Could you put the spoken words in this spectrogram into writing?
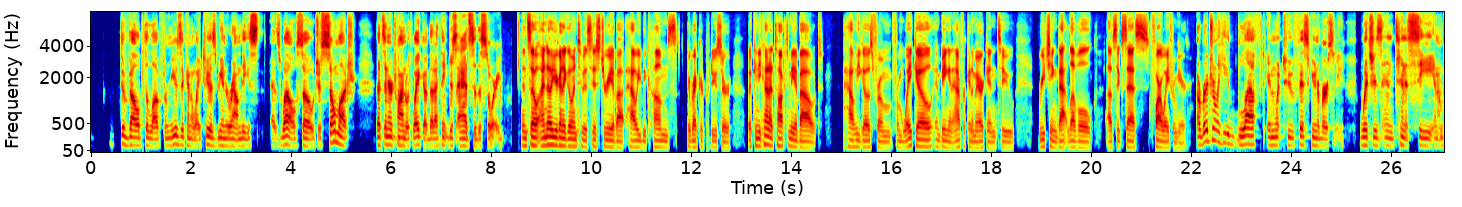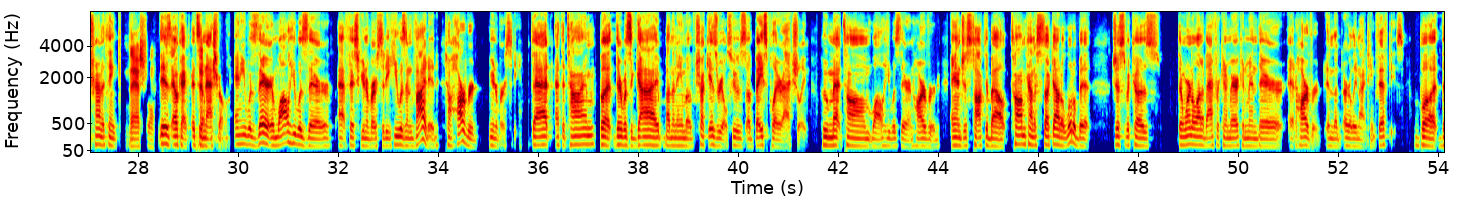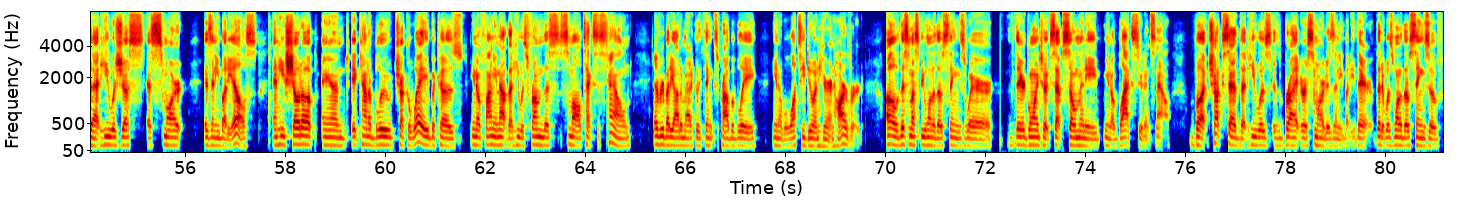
developed a love for music in a way too as being around these as well so just so much that's intertwined with waco that i think just adds to the story and so i know you're going to go into his history about how he becomes a record producer but can you kind of talk to me about how he goes from from waco and being an african american to reaching that level of success far away from here originally he left and went to fisk university which is in Tennessee. And I'm trying to think. Nashville. Is okay. It's yep. in Nashville. And he was there. And while he was there at Fisk University, he was invited to Harvard University. That at the time, but there was a guy by the name of Chuck Israels, who's a bass player actually, who met Tom while he was there in Harvard and just talked about Tom kind of stuck out a little bit just because there weren't a lot of African American men there at Harvard in the early 1950s but that he was just as smart as anybody else. And he showed up and it kind of blew Chuck away because, you know, finding out that he was from this small Texas town, everybody automatically thinks probably, you know, well, what's he doing here in Harvard? Oh, this must be one of those things where they're going to accept so many, you know, black students now. But Chuck said that he was as bright or as smart as anybody there, that it was one of those things of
